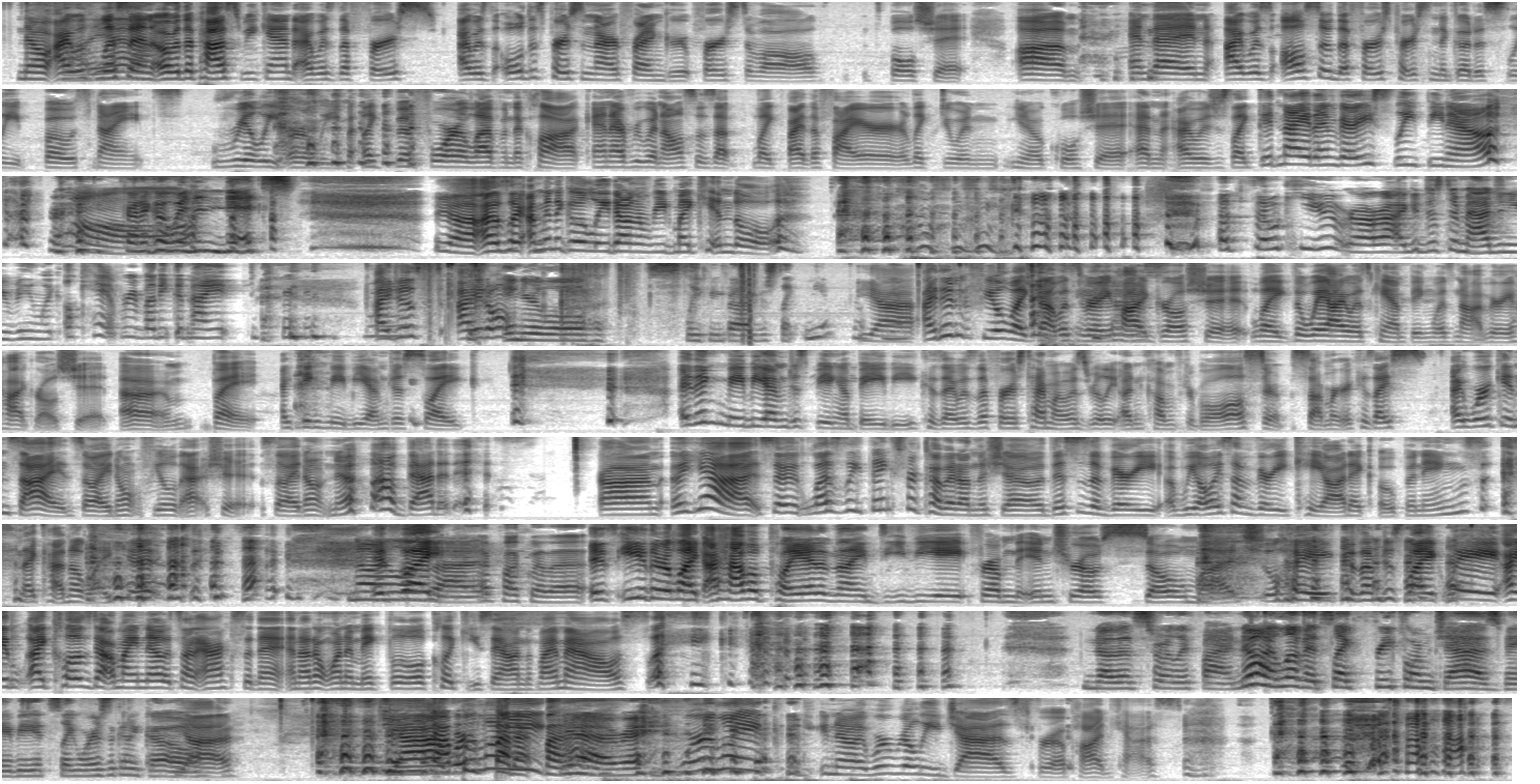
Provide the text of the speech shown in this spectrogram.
No, I was listen, yeah. over the past weekend, I was the first I was the oldest person in our friend group, first of all. It's bullshit. Um and then I was also the first person to go to sleep both nights really early, but like before eleven o'clock. And everyone else was up like by the fire, like doing, you know, cool shit. And I was just like, Good night, I'm very sleepy now. gotta go in and knit yeah. I was like, I'm gonna go lay down and read my Kindle. That's so cute, Rara. I could just imagine you being like, "Okay, everybody, good night." I just I don't in your little sleeping bag, just like meow, meow, Yeah, meow. I didn't feel like that was very hot girl shit. Like the way I was camping was not very hot girl shit. Um, but I think maybe I'm just like I think maybe I'm just being a baby because I was the first time I was really uncomfortable all summer because I, I work inside so I don't feel that shit. So I don't know how bad it is. Um, but yeah, so Leslie, thanks for coming on the show. This is a very, we always have very chaotic openings and I kind of like it. 'cause it's like- No, I It's love like- I fuck with it. it's either like I have a plan and then I deviate from the intro so much, like because I'm just like, wait, I I closed out my notes on accident and I don't want to make the little clicky sound with my mouse, like. no, that's totally fine. No, I love it. It's like freeform jazz, baby. It's like, where's it gonna go? Yeah, yeah, we're like, Yeah, right. we're like, you know, we're really jazzed for a podcast.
